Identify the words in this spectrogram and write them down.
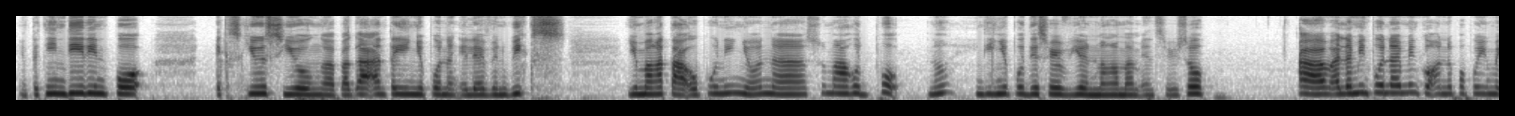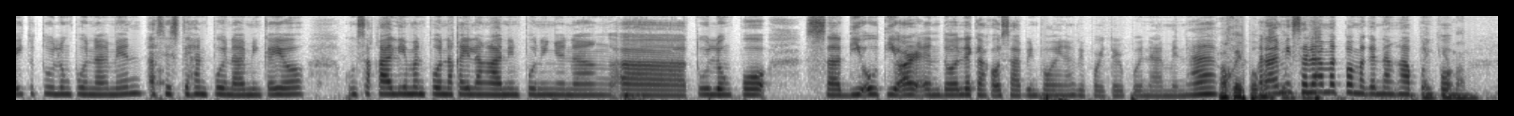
At hindi rin po excuse yung ah, pag-aantayin nyo po ng 11 weeks yung mga tao po ninyo na sumahod po. No? Hindi nyo po deserve yun, mga ma'am and sir. So, um, alamin po namin kung ano pa po yung maitutulong po namin. Asistehan po namin kayo. Kung sakali man po na kailanganin po ninyo ng ah, tulong po sa DOTR and DOLE, kakausapin po kayo ng reporter po namin. Ha? Okay po, ma'am. Maraming salamat po. Magandang hapon Thank po. you, ma'am.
